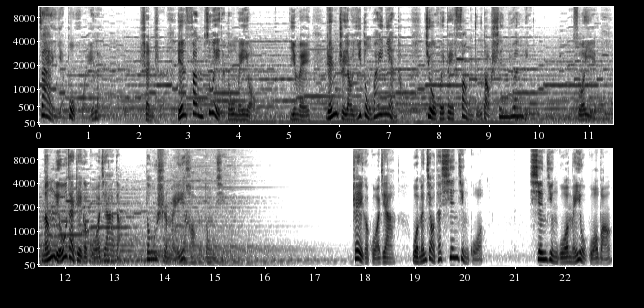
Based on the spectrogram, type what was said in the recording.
再也不回来。甚至连犯罪的都没有，因为人只要一动歪念头，就会被放逐到深渊里。所以，能留在这个国家的，都是美好的东西。这个国家，我们叫它仙境国。仙境国没有国王，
